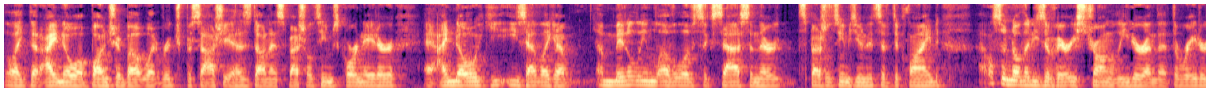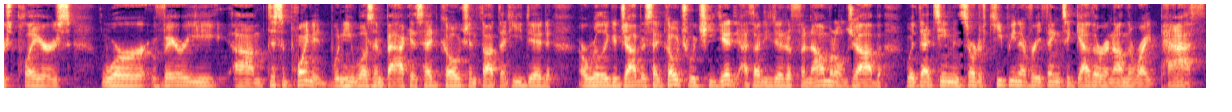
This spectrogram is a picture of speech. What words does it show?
like that I know a bunch about what Rich Bisaccia has done as special teams coordinator. I know he, he's had like a, a middling level of success and their special teams units have declined. I also know that he's a very strong leader and that the Raiders players were very um, disappointed when he wasn't back as head coach and thought that he did a really good job as head coach, which he did. I thought he did a phenomenal job with that team and sort of keeping everything together and on the right path,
